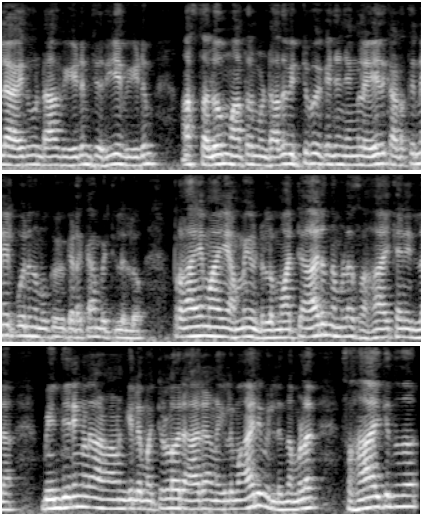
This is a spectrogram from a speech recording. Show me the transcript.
പേരിലായതുകൊണ്ട് ആ വീടും ചെറിയ വീടും ആ സ്ഥലവും മാത്രമുണ്ട്. അത് വിറ്റുപോയി കഴിഞ്ഞാൽ ഞങ്ങൾ ഏത് കടത്തിനേൽ പോലും നമുക്ക് കിടക്കാൻ പറ്റില്ലല്ലോ. പ്രായമായ അമ്മയുണ്ടല്ലോ. മറ്റാരും നമ്മളെ സഹായിക്കാനില്ല. ബന്ധിരങ്ങളാണെങ്കിലും മറ്റുള്ളവരാരാണെങ്കിലും ആരുമില്ല. നമ്മൾ സഹായിക്കുന്നത്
